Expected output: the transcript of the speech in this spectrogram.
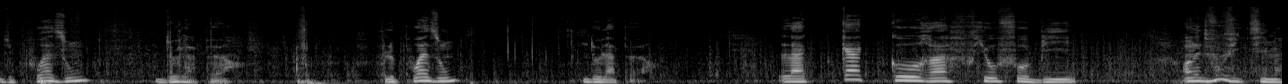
du poison de la peur. Le poison de la peur. La cacoraphiophobie. En êtes-vous victime?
